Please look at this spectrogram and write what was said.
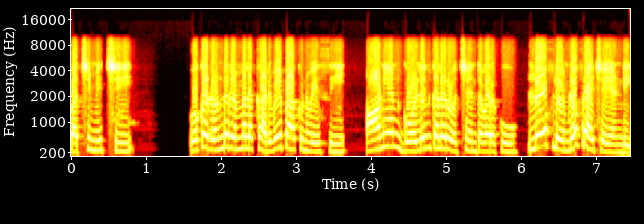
పచ్చిమిర్చి ఒక రెండు రెమ్మల కరివేపాకును వేసి ఆనియన్ గోల్డెన్ కలర్ వచ్చేంత వరకు లో ఫ్లేమ్లో ఫ్రై చేయండి.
